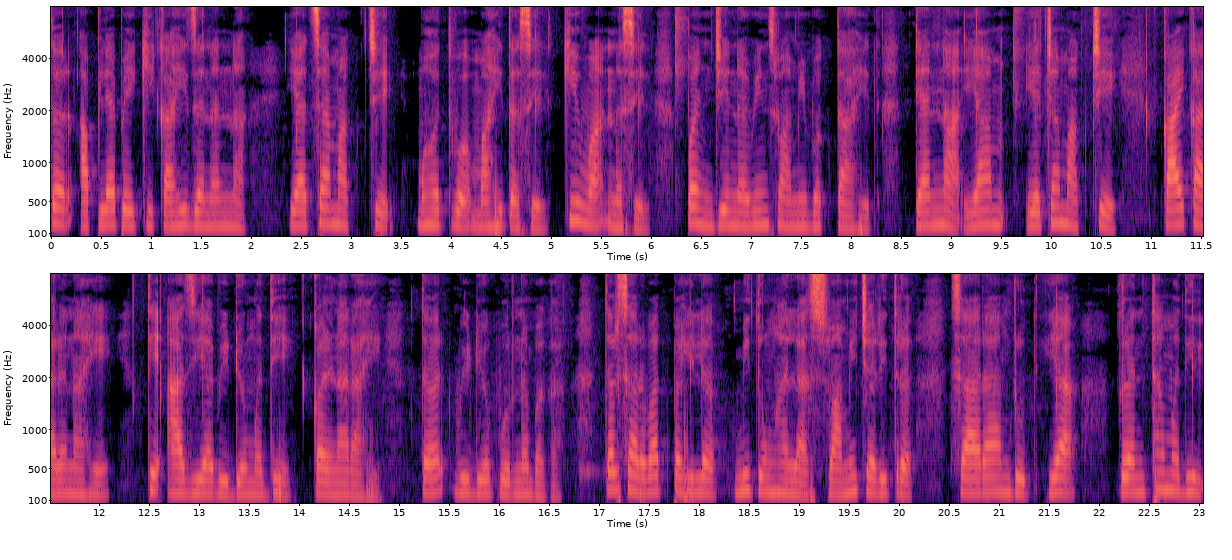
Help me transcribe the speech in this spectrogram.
तर आपल्यापैकी काही जणांना याचा मागचे महत्त्व माहीत असेल किंवा नसेल. पण जे नवीन स्वामी भक्त आहेत त्यांना या याच्या मागचे काय कारण आहे ते आज या व्हिडिओमध्ये कळणार आहे. तर व्हिडिओ पूर्ण बघा. तर सर्वात पहिलं मी तुम्हाला स्वामीचरित्र सारामृत या ग्रंथामधील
